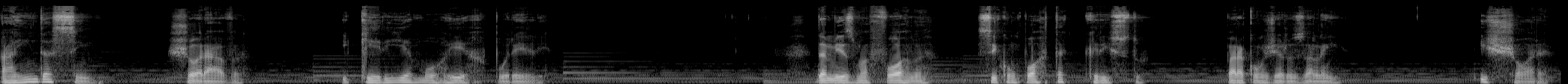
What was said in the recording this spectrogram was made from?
Ainda assim, chorava e queria morrer por ele. Da mesma forma, se comporta Cristo para com Jerusalém e chora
